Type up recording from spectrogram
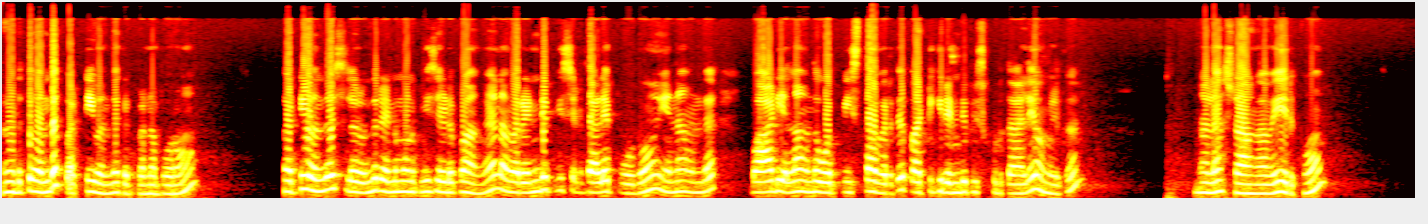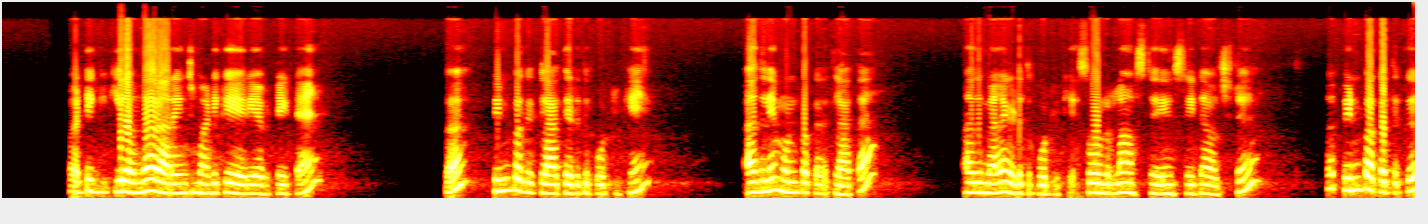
அடுத்து வந்து பட்டி வந்து கட் பண்ண போகிறோம் பட்டி வந்து சிலர் வந்து ரெண்டு மூணு பீஸ் எடுப்பாங்க. நம்ம ரெண்டு பீஸ் எடுத்தாலே போதும். ஏன்னா வந்து பாடியெல்லாம் வந்து ஒரு பீஸ் தான் வருது. பட்டிக்கு ரெண்டு பீஸ் கொடுத்தாலே உங்களுக்கு நல்லா ஸ்ட்ராங்காகவே இருக்கும். பட்டிக்கு கீழே வந்து ஒரு அரேஞ்ச் மடிக்க ஏரியா விட்டுக்கிட்டேன். இப்போ பின்பக்க கிளாத் எடுத்து போட்டிருக்கேன். அதுலேயே முன்பக்க கிளாத்தை அது மேலே எடுத்து போட்டிருக்கேன். ஷோல்டர்லாம் ஸ்ட்ரெயிட்டாக வச்சுட்டு. பின்பக்கத்துக்கு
